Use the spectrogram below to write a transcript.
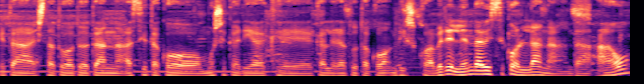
eta estatu batuetan azitako musikariak e, kaleratutako diskoa. Bere lehen biziko lana da. Hau,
